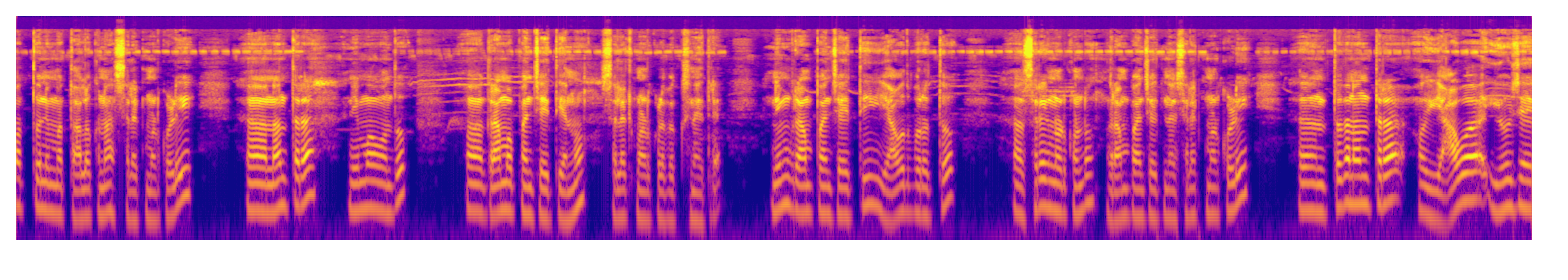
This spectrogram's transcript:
ಮತ್ತು ನಿಮ್ಮ ತಾಲೂಕನ್ನ ಸೆಲೆಕ್ಟ್ ಮಾಡ್ಕೊಳ್ಳಿ. ನಂತರ ನಿಮ್ಮ ಒಂದು ಗ್ರಾಮ ಪಂಚಾಯಿತಿಯನ್ನು ಸೆಲೆಕ್ಟ್ ಮಾಡ್ಕೊಳ್ಬೇಕು ಸ್ನೇಹಿತರೆ. ನಿಮ್ಮ ಗ್ರಾಮ ಪಂಚಾಯಿತಿ ಯಾವುದು ಬರುತ್ತೋ ಸರಿಯಾಗಿ ನೋಡಿಕೊಂಡು ಗ್ರಾಮ ಪಂಚಾಯತ್ನ ಸೆಲೆಕ್ಟ್ ಮಾಡ್ಕೊಳ್ಳಿ. ತದನಂತರ ಯಾವ ಯೋಜನೆ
